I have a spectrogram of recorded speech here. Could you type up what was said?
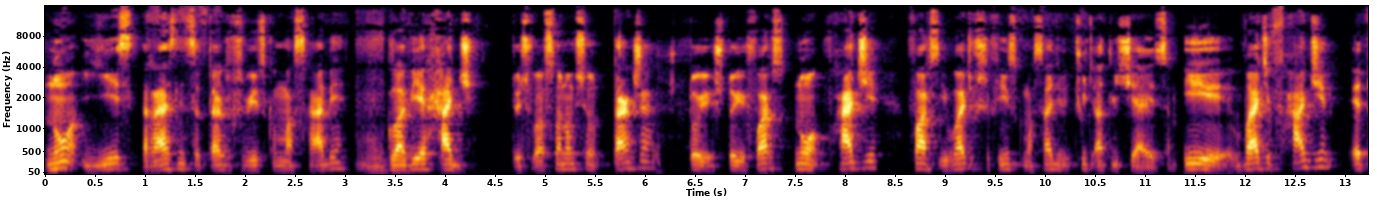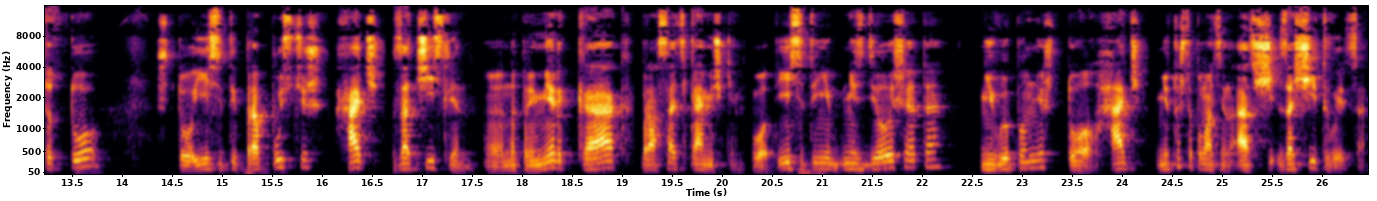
Но есть разница также в шифрийском масхабе в главе хадж. То есть в основном все так же, что и, что и фарс, но в хаджи фарс и ваджиб в шифрийском масхабе чуть отличаются. И ваджиб в хаджи это то, что если ты пропустишь, хадж зачислен. Э, например, как бросать камешки. Вот. Если ты не, не сделаешь это, не выполнишь, то хадж не то что полноценно, а засчитывается.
